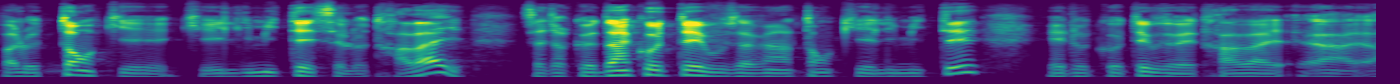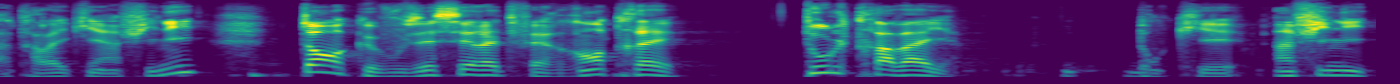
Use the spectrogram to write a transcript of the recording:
pas le temps qui est, qui est limité, c'est le travail. C'est-à-dire que d'un côté vous avez un temps qui est limité et de l'autre côté vous avez un, travail qui est infini. Tant que vous essaierez de faire rentrer tout le travail, donc qui est infini,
